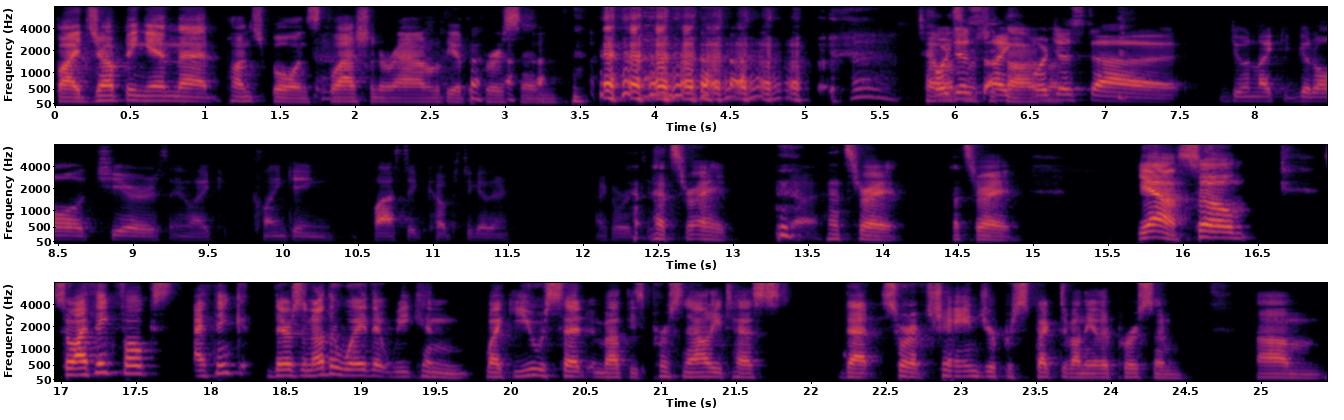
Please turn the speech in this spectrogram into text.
by jumping in that punch bowl and splashing around with the other person? or just like, or just uh, doing like a good old cheers and like clanking plastic cups together. Like That's right. Yeah, that's right. That's right. Yeah. So so I think folks, I think there's another way that we can, like you said about these personality tests that sort of change your perspective on the other person. Um,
